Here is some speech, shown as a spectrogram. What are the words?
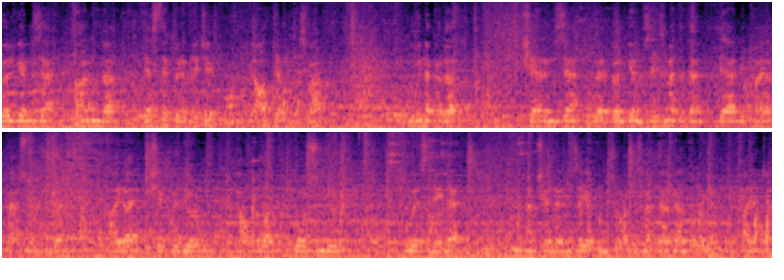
bölgemize anında destek verebilecek bir altyapımız var. Bugüne kadar şehrimize ve bölgemize hizmet eden değerli itfaiye personelimize ayrı ayrı teşekkür ediyorum. Haftalar kutlu olsun diyorum. Bu vesileyle tüm hemşehrilerimize yapılmış olan hizmetlerden dolayı ayrıca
